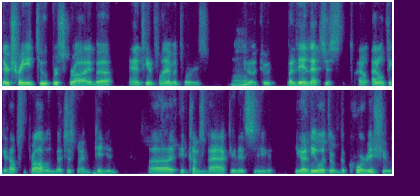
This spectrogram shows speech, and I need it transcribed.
they're trained to prescribe uh, anti-inflammatories. Mm-hmm. You know, to but then that's just I don't I don't think it helps the problem. That's just my opinion. Uh, it comes back, and it's you, got to deal with the, the core issue.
